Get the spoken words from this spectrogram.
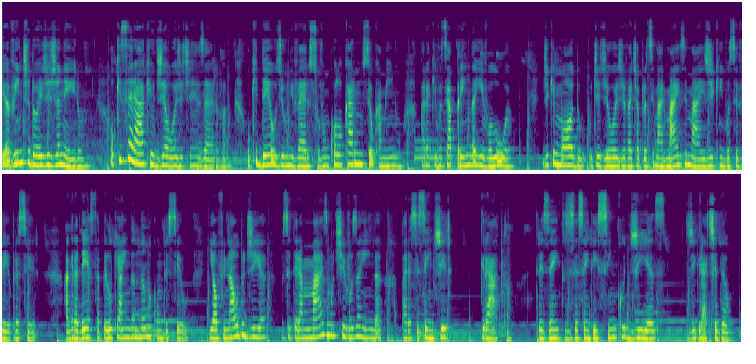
Dia 22 de janeiro. O que será que o dia hoje te reserva? O que Deus e o universo vão colocar no seu caminho para que você aprenda e evolua? De que modo o dia de hoje vai te aproximar mais e mais de quem você veio para ser? Agradeça pelo que ainda não aconteceu e ao final do dia você terá mais motivos ainda para se sentir grato. 365 dias de gratidão.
